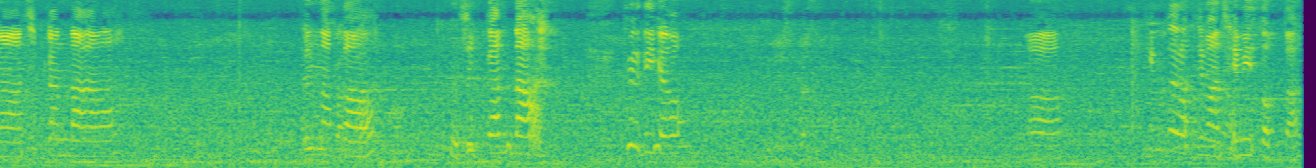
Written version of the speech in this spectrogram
아, 집 간다. 끝났다. 집 간다. 드디어. 아, 힘들었지만 재밌었다.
